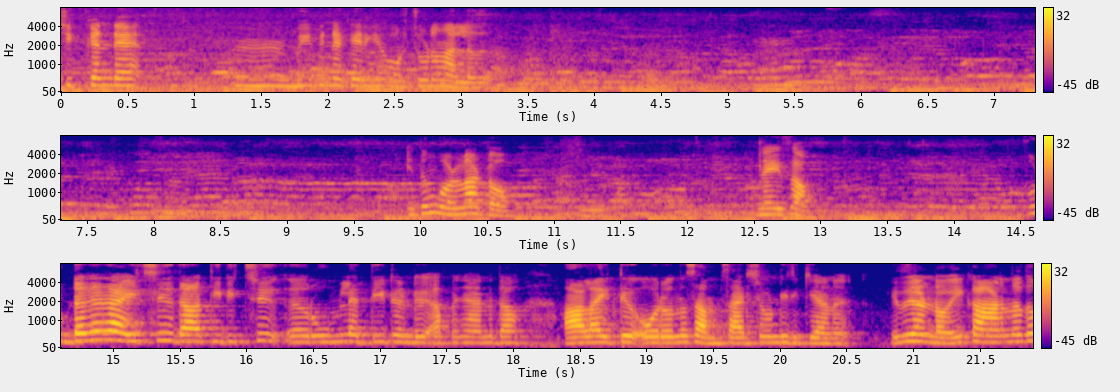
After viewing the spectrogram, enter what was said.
ചിക്കന്റെ ബീഫിന്റെ ഒക്കെ ആയിരിക്കും കുറച്ചുകൂടെ നല്ലത്. ഇതും കൊള്ളാട്ടോ. നൈസാ ഫുഡൊക്കെ കഴിച്ച് ഇതാ തിരിച്ച് റൂമിൽ എത്തിയിട്ടുണ്ട് അപ്പം ഞാനിതാ ആളായിട്ട് ഓരോന്ന് സംസാരിച്ചുകൊണ്ടിരിക്കുകയാണ് ഇത് കണ്ടോ? ഈ കാണുന്നത്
